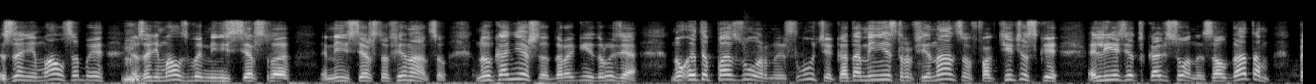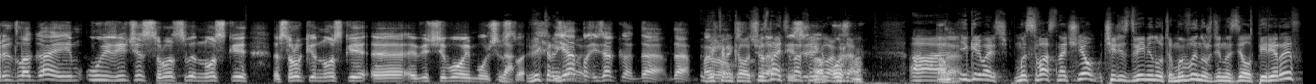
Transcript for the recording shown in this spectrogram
занимался бы, занималось бы Министерство, Министерство финансов. Ну, конечно, дорогие друзья, ну, это позорный случай, когда министр финансов фактически лезет в кальсоны солдатам, предлагая им увеличить сроки носки, сроки носки э, вещевого имущества. Да, Виктор Николаевич. Я, да, да, Виктор Николаевич, вы знаете наш регламент. Да. А, да. Игорь Валерьевич, мы с вас начнем через две минуты. Мы вынуждены сделать перерыв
